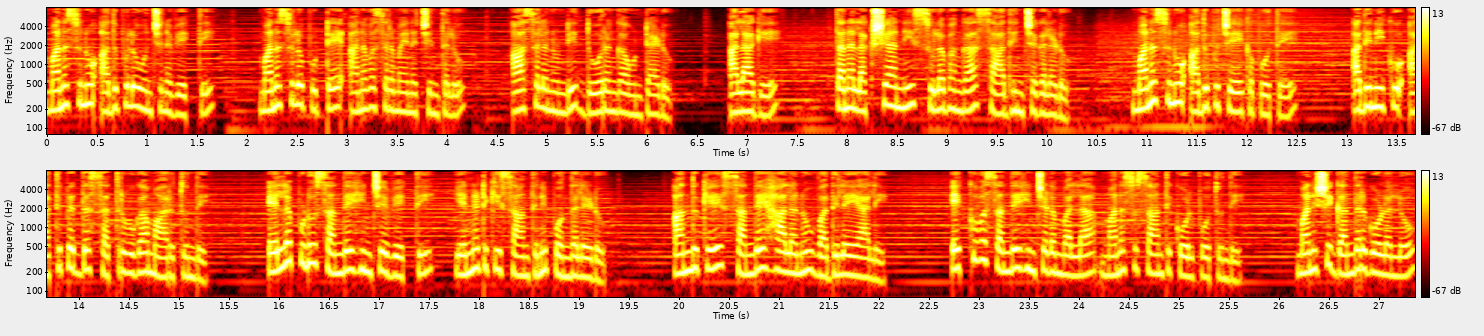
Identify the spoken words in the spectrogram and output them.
మనసును అదుపులో ఉంచిన వ్యక్తి మనసులో పుట్టే అనవసరమైన చింతలు ఆశల నుండి దూరంగా ఉంటాడు. అలాగే తన లక్ష్యాన్ని సులభంగా సాధించగలడు. మనసును అదుపు చేయకపోతే అది నీకు అతిపెద్ద శత్రువుగా మారుతుంది. ఎల్లప్పుడూ సందేహించే వ్యక్తి ఎన్నటికీ శాంతిని పొందలేడు. అందుకే సందేహాలను వదిలేయాలి. ఎక్కువ సందేహించడం వల్ల మనసు శాంతి కోల్పోతుంది. మనిషి గందరగోళంలో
